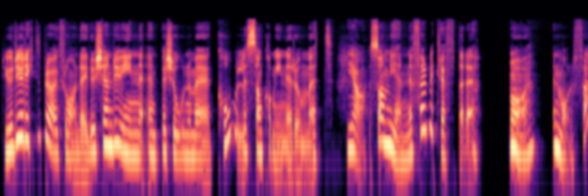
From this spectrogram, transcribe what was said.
du gjorde ju riktigt bra ifrån dig. Du kände ju in en person med KOL som kom in i rummet Ja. som Jennifer bekräftade var Mm. en morfar.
